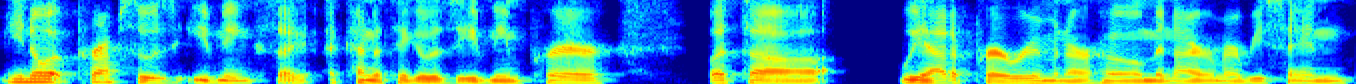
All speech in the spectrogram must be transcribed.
you know what? Perhaps it was evening because I, I kind of think it was evening prayer. But uh, we had a prayer room in our home, and I remember you saying,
